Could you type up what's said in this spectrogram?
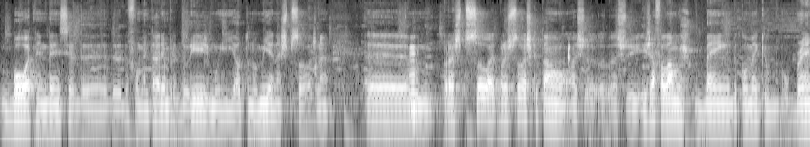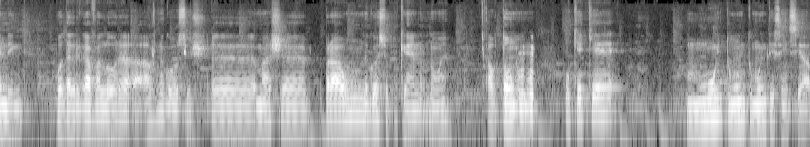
boa tendência de, de, de fomentar empreendedorismo e autonomia nas pessoas, né? Eh, para, as pessoas, para as pessoas que estão, as- as- e já falamos bem de como é que o, o branding pode agregar valor a- aos negócios, eh, mas eh, para um negócio pequeno, não é? Autônomo, o que é que é muito, muito, muito essencial.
